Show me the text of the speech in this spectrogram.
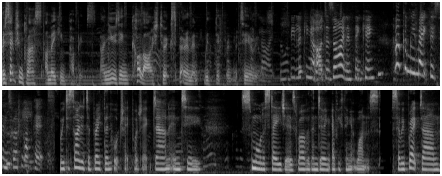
Reception class are making puppets and using collage to experiment with different materials. And we'll be looking at our design and thinking, how can we make this into a puppet? We decided to break the portrait project down into smaller stages rather than doing everything at once. So we broke down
